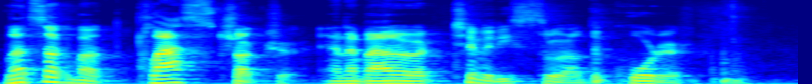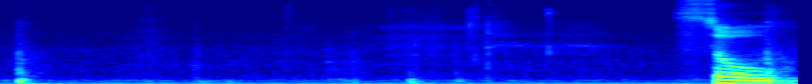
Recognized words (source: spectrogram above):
Let's talk about class structure and about our activities throughout the quarter. So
